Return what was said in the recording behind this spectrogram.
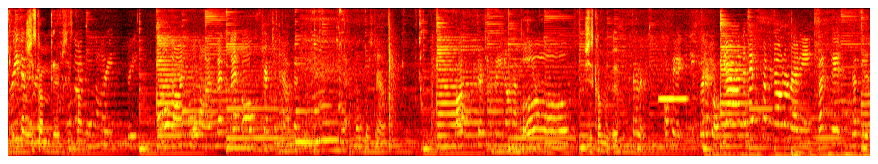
Breathe in. She's coming, babe. She's coming. Hold on, Breathe. Breathe. hold on, hold on. Let, let all the stretching happen. Yeah, don't push now. Lots of stretching so you don't have to. Oh, She's coming, babe. It's coming. Okay, Just let it go. yeah, the head's coming out already. That's it. That's it.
